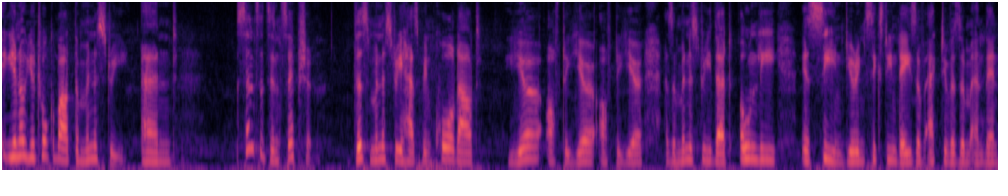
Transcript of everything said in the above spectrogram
you know, you talk about the ministry, and since its inception, this ministry has been called out year after year after year as a ministry that only is seen during 16 days of activism and then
